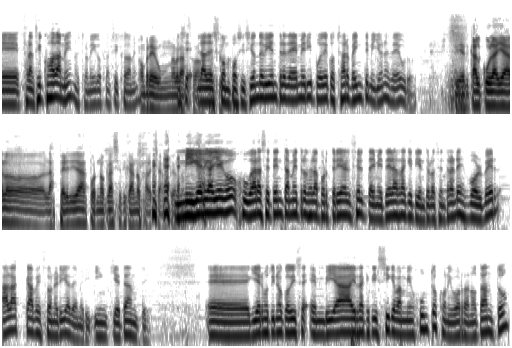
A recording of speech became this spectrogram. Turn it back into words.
Eh, Francisco Adame, nuestro amigo Francisco Adame. Hombre, un abrazo. dice, la descomposición de vientre de Emery puede costar 20 millones de euros. Si él calcula ya lo- las pérdidas por no clasificarnos para el Champions. Miguel Gallego, jugar a 70 metros de la portería del Celta y meter a Rakitic entre los centrales es volver a la cabezonería de Emery. Inquietante. Eh, Guillermo Tinoco dice, Envía y Rakitic sí que van bien juntos, con Iborra no tanto.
